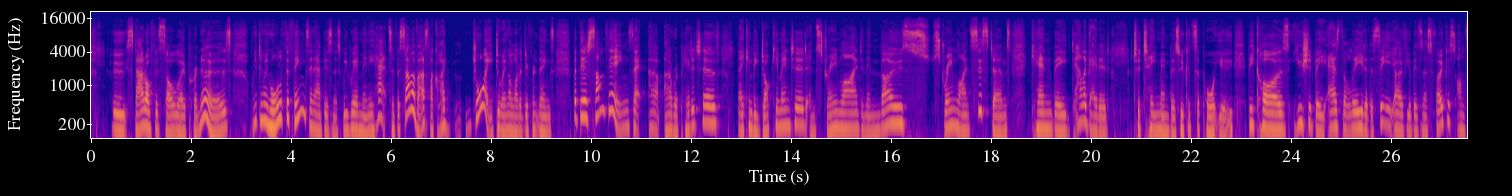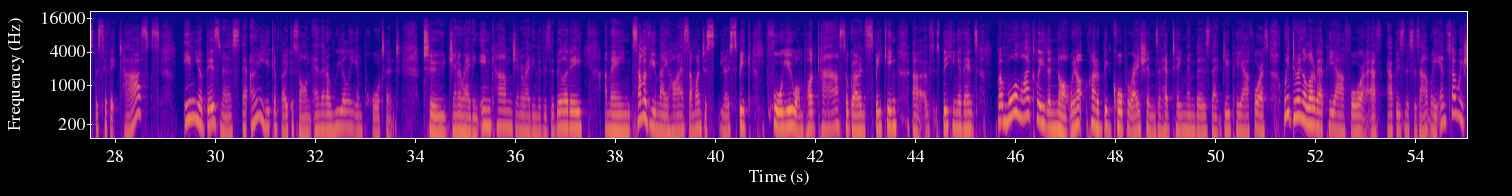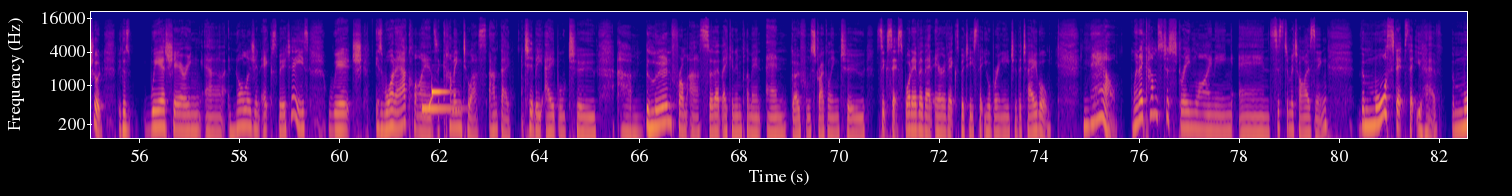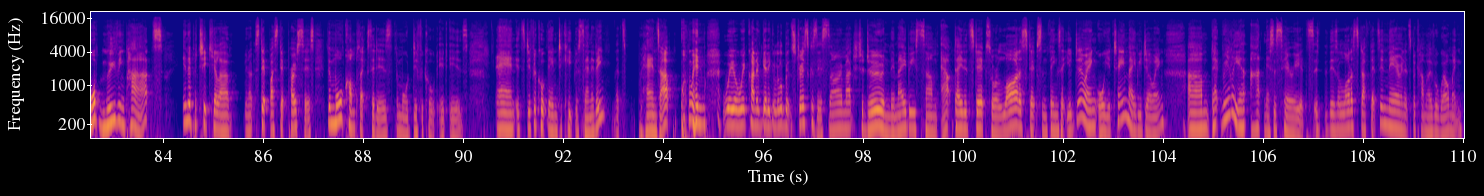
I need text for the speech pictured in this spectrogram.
who start off as solopreneurs, we're doing all of the things in our business. We wear many hats. And for some of us, like I enjoy doing a lot of different things, but there's some things that are repetitive, they can be documented and streamlined, and then those streamlined systems can be delegated to team members who can support you because you should be, as the leader, the CEO of your business, focused on specific tasks in your business that only you can focus on and that are really important to generating income, generating the visibility. I mean, some of you may hire someone to, you know, speak for you on podcasts or go and speaking, uh, speaking events, but more likely than not, we're not kind of big corporations that have team members that do PR for us. We're doing a lot of our PR for our, our businesses, aren't we? And so we should because we're sharing our knowledge and expertise, which is what our clients are coming to us, aren't they? To be able to um, learn from us so that they can implement and go from struggling to success, whatever that area of expertise that you're bringing to the table. Now, when it comes to streamlining and systematizing, the more steps that you have, the more moving parts in a particular you know step by step process the more complex it is the more difficult it is. And it's difficult then to keep your sanity. That's hands up when we're, we're kind of getting a little bit stressed because there's so much to do and there may be some outdated steps or a lot of steps and things that you're doing or your team may be doing um, that really aren't necessary. It's it, there's a lot of stuff that's in there and it's become overwhelming.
